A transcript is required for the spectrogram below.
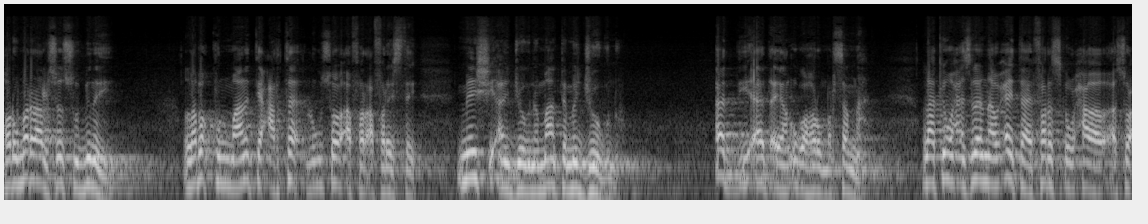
Horumaraa la soo suubinayay. Laba kun maalintii carte lagu soo afar afaraystay. Meeshii aan joogno maanta ma joogno. Aad iyo aad ayaan uga horumarsannahay. Laakiin waxaan isleenaha waxay tahay faraska waxaa soo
